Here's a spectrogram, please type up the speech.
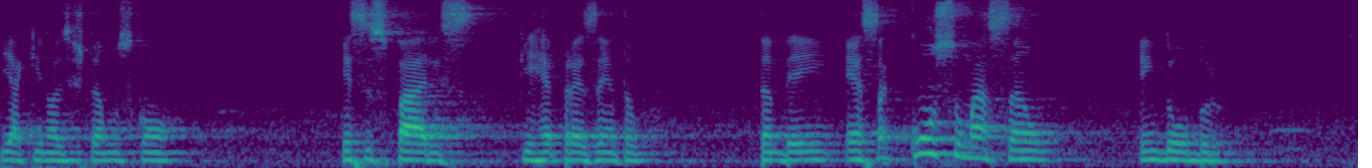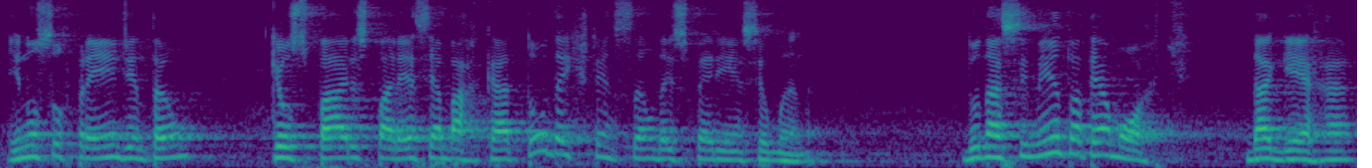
E aqui nós estamos com esses pares que representam também essa consumação em dobro. E não surpreende então que os pares parecem abarcar toda a extensão da experiência humana, do nascimento até a morte, da guerra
